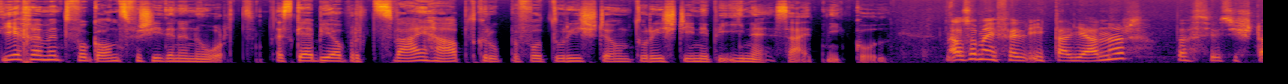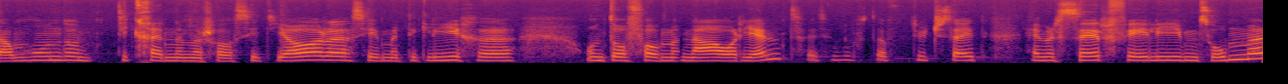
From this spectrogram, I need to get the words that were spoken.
Die kommen von ganz verschiedenen Orten. Es gäbe aber zwei Hauptgruppen von Touristen und Touristinnen bei Ihnen, sagt Nicole. Also wir haben viele Italiener, das sind unsere Stammhunde und die kennen wir schon seit Jahren, sind immer die gleichen. Und hier vom Nahen Orient, wie man auf Deutsch sagt, haben wir sehr viele im Sommer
